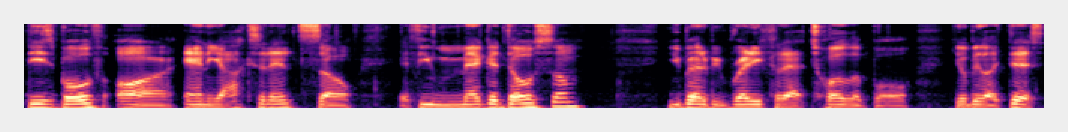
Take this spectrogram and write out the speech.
These both are antioxidants, so if you mega dose them, you better be ready for that toilet bowl. You'll be like this.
